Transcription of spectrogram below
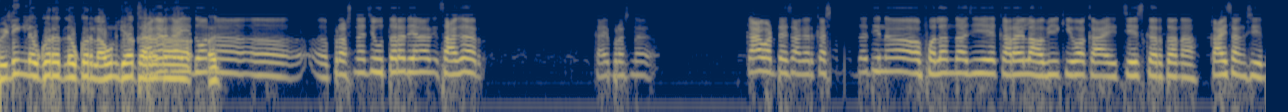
फिल्डिंग लवकरात लवकर लावून घ्या कारण सागर काही अ, दोन अ, अ, प्रश्नाची उत्तरं देणार सागर? काय प्रश्न? काय वाटतंय सागर? कशा पद्धतीनं फलंदाजी करायला हवी किंवा काय? चेस करताना? काय सांगशील?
